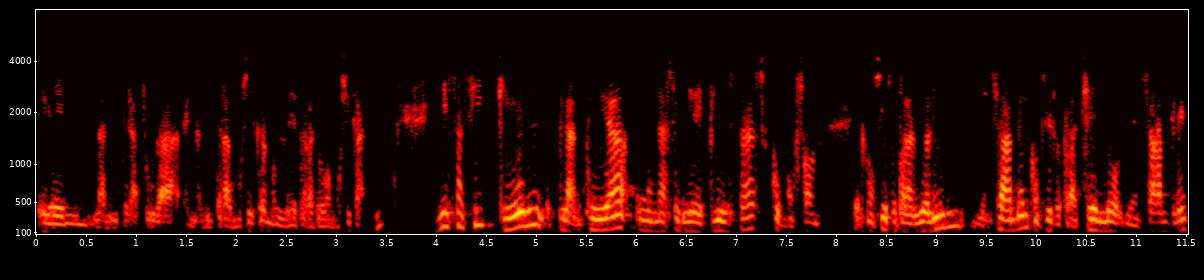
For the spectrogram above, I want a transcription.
en la literatura, en la literatura musical, en la literatura musical. Y es así que él plantea una serie de piezas como son el concierto para violín y ensamble, el concierto para cello y ensamble,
